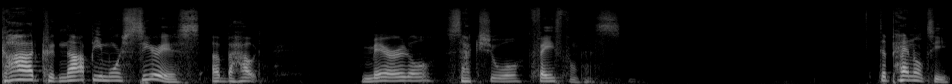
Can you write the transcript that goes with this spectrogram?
God could not be more serious about marital sexual faithfulness. The penalty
